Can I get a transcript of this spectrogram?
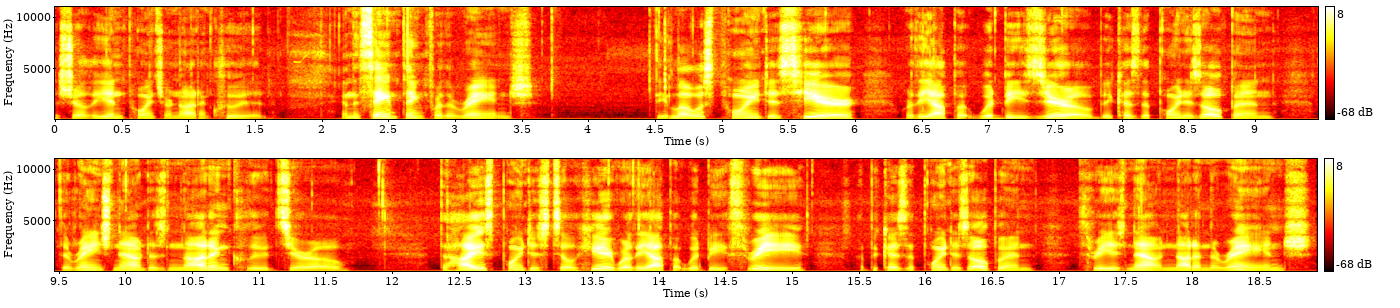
to show the endpoints are not included. And the same thing for the range. The lowest point is here where the output would be 0 because the point is open. The range now does not include 0. The highest point is still here where the output would be 3, but because the point is open, 3 is now not in the range,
